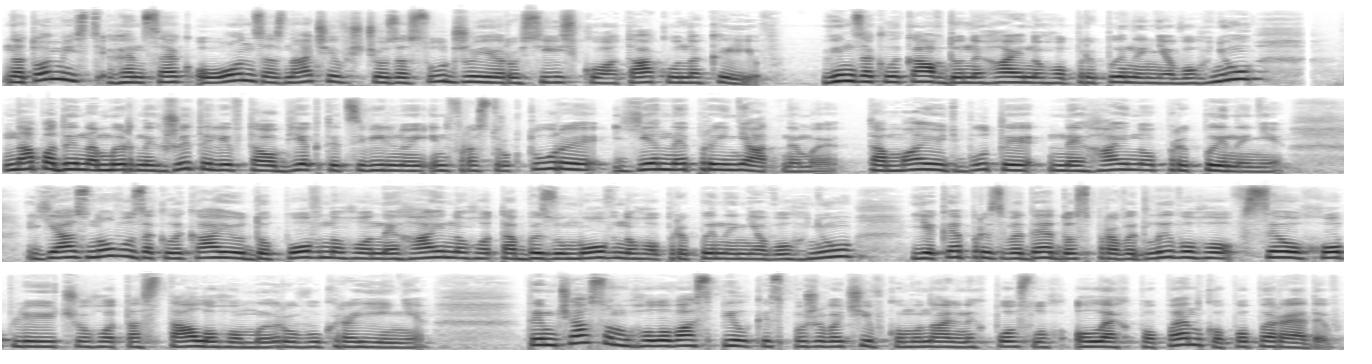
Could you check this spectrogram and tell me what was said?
Натомість генсек ООН зазначив, що засуджує російську атаку на Київ. Він закликав до негайного припинення вогню. Напади на мирних жителів та об'єкти цивільної інфраструктури є неприйнятними та мають бути негайно припинені. Я знову закликаю до повного негайного та безумовного припинення вогню, яке призведе до справедливого, всеохоплюючого та сталого миру в Україні. Тим часом голова спілки споживачів комунальних послуг Олег Попенко попередив.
